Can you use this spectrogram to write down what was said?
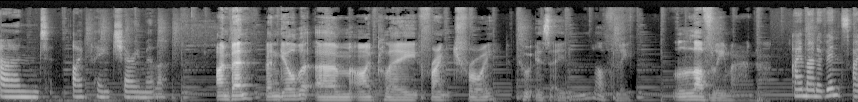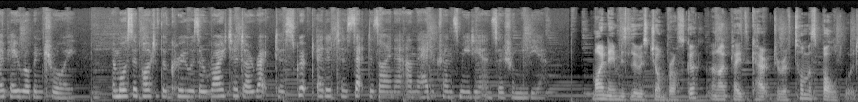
and I played Sherry Miller. I'm Ben, Ben Gilbert. Um, I play Frank Troy, who is a lovely, lovely man. I'm Anna Vince, I play Robin Troy. I'm also part of the crew as a writer, director, script editor, set designer, and the head of transmedia and social media. My name is Louis John Brzozka, and I played the character of Thomas Boldwood.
